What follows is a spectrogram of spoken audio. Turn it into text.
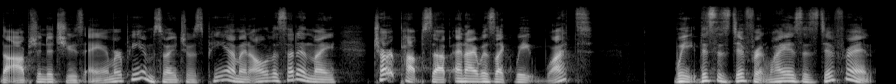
the option to choose AM or PM. So I chose PM. And all of a sudden my chart pops up and I was like, wait, what? Wait, this is different. Why is this different?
